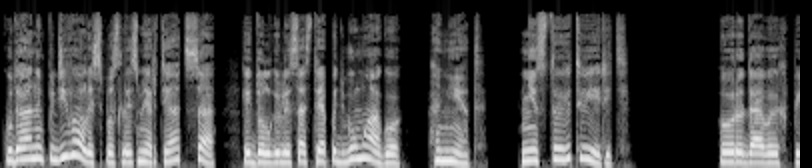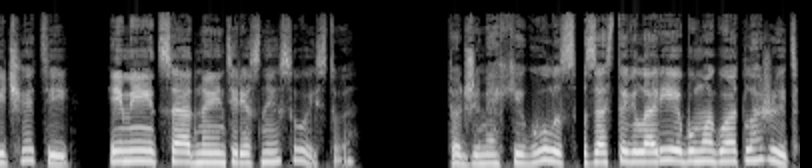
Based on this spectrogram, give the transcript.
Куда она подевалась после смерти отца? И долго ли состряпать бумагу? Нет, не стоит верить. У родовых печатей имеется одно интересное свойство. Тот же мягкий голос заставил Ария бумагу отложить.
